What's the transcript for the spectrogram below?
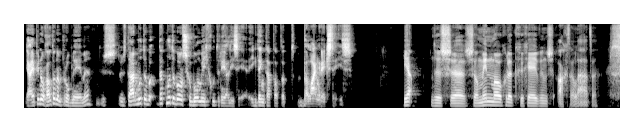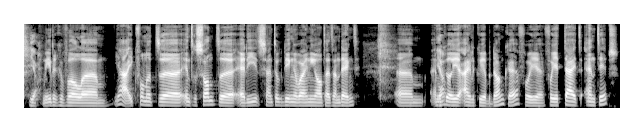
ja, heb je nog altijd een probleem. Hè? Dus, dus daar moeten we, dat moeten we ons gewoon weer goed realiseren. Ik denk dat dat het belangrijkste is. Ja, dus eh, zo min mogelijk gegevens achterlaten. Ja. In ieder geval, ehm, ja, ik vond het eh, interessant, eh Eddie. Het zijn toch dingen waar je niet altijd aan denkt. Ehm, en Ja. ik wil je eigenlijk weer bedanken hè, voor, je, voor je tijd en tips.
